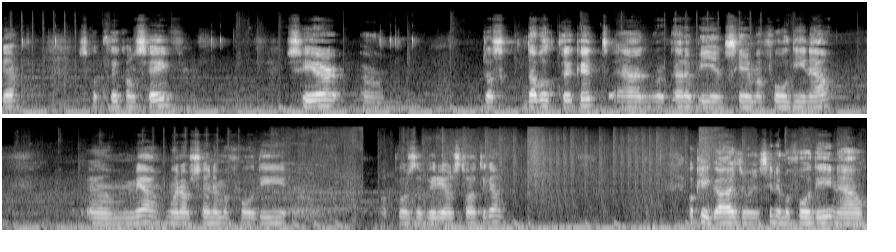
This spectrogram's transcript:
yeah. So click on save. So here um, just double click it and we're gonna be in cinema 4d now. Um, yeah when I'm cinema 4d uh, I'll pause the video and start again. Okay guys we're in cinema 4d now.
